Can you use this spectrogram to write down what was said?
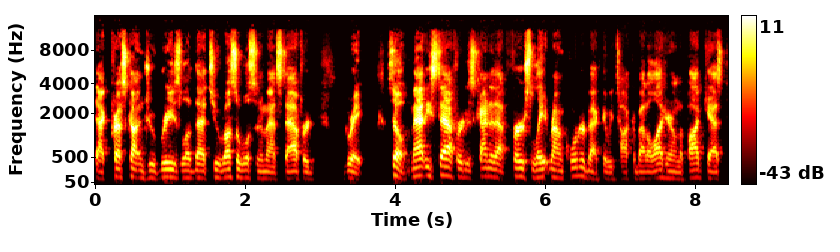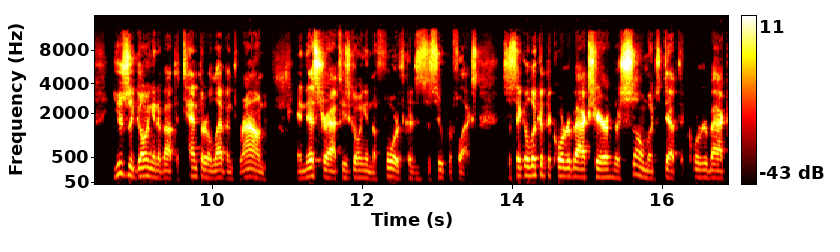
Dak Prescott and Drew Brees, love that too. Russell Wilson and Matt Stafford, great. So Matty Stafford is kind of that first late round quarterback that we talk about a lot here on the podcast. Usually going in about the tenth or eleventh round. In this draft, he's going in the fourth because it's a super flex. So let's take a look at the quarterbacks here. There's so much depth at quarterback.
